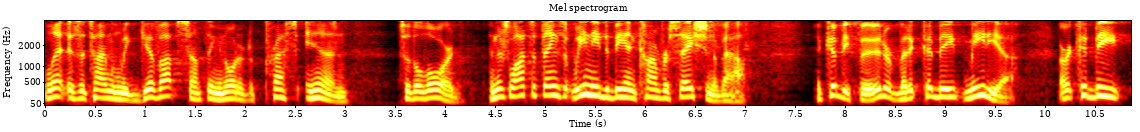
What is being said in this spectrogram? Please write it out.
Lent is a time when we give up something in order to press in to the Lord. And there's lots of things that we need to be in conversation about. It could be food, or, but it could be media, or it could be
